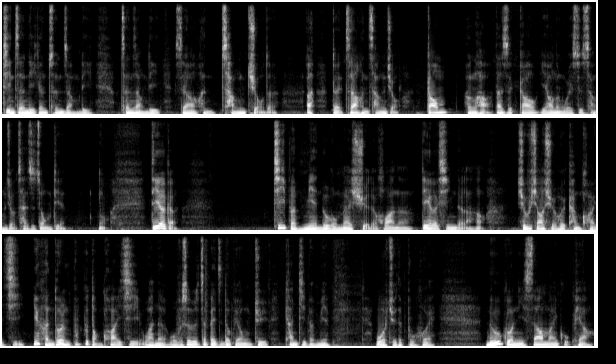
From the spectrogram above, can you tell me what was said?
竞争力跟成长力，成长力是要很长久的啊，对，这样很长久，高很好，但是高也要能维持长久才是重点。哦，第二个基本面，如果我们要学的话呢，第二个新的啦，哦。需不需要学会看会计？因为很多人不不懂会计，完了，我是不是这辈子都不用去看基本面？我觉得不会。如果你是要买股票，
